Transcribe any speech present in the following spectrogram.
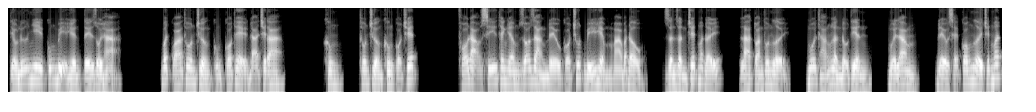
Tiểu nữ nhi cũng bị hiến tế rồi hả? Bất quá thôn trưởng cũng có thể đã chết ta. Không, thôn trưởng không có chết. Phó đạo sĩ thanh âm rõ ràng đều có chút bí hiểm mà bắt đầu, dần dần chết mất đấy, là toàn thôn người, mỗi tháng lần đầu tiên, mười lăm, đều sẽ có người chết mất,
